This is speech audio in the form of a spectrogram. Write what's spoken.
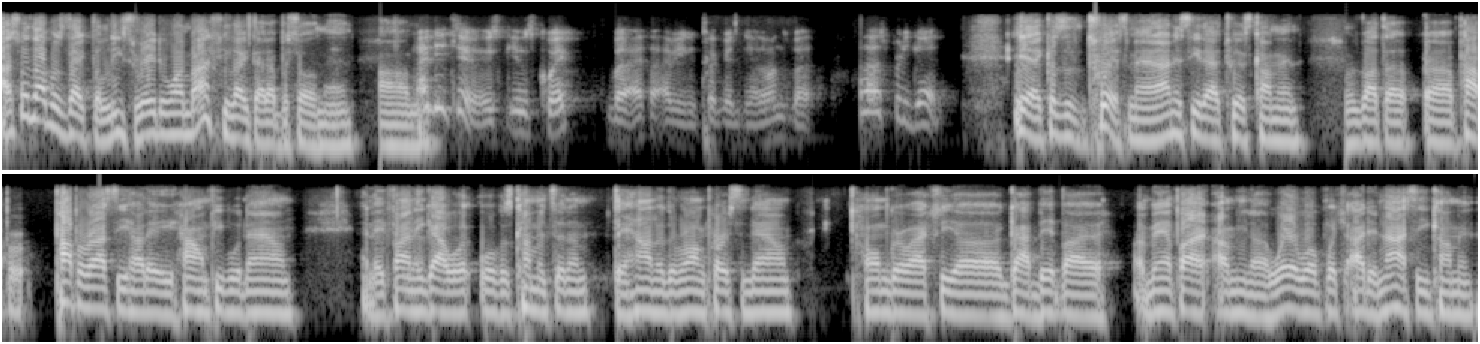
I thought that was like the least rated one, but I actually like that episode, man. Um I did too. It was it was quick, but I thought I mean quicker than the other ones, but that was pretty good. yeah, because of the twist, man. I didn't see that twist coming. It was about the uh papar- paparazzi, how they hound people down. And they finally got what, what was coming to them. They hounded the wrong person down. Homegirl actually uh got bit by a vampire, I mean a werewolf, which I did not see coming.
